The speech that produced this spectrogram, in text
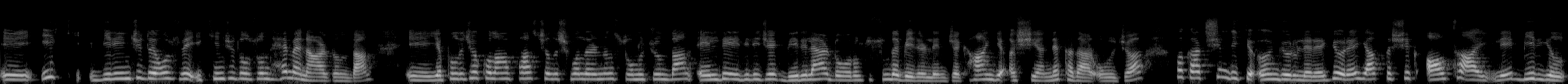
e, ilk birinci doz ve ikinci dozun hemen ardından yapılacak olan faz çalışmalarının sonucundan elde edilecek veriler doğrultusunda belirlenecek hangi aşıya ne kadar olacağı. Fakat şimdiki öngörülere göre yaklaşık 6 ay ile 1 yıl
